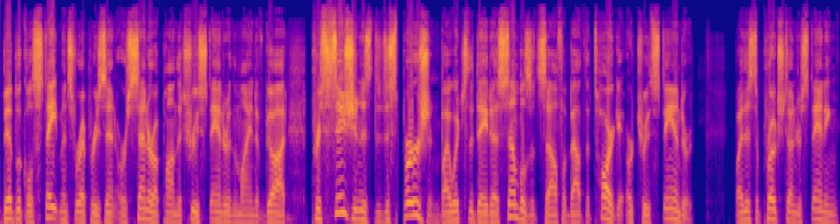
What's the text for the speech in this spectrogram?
biblical statements represent or center upon the true standard in the mind of God. Precision is the dispersion by which the data assembles itself about the target or truth standard. By this approach to understanding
